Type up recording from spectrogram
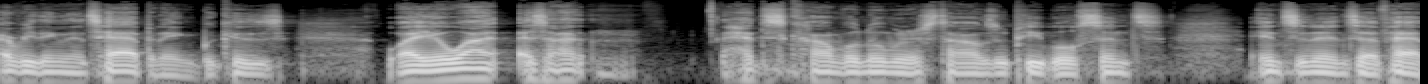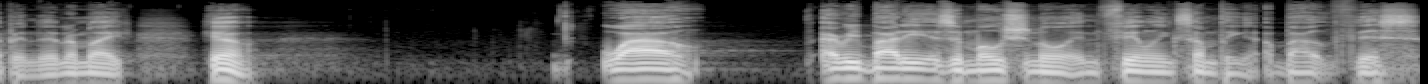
everything that's happening because while you watch, as I had this convo numerous times with people since incidents have happened, and I'm like, yo, while everybody is emotional and feeling something about this,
